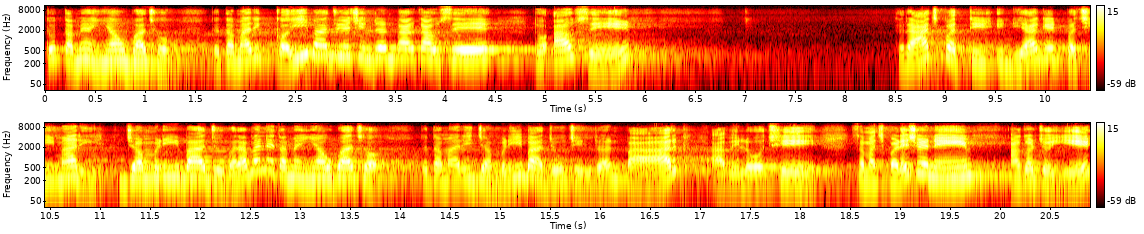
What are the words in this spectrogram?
તો તમે અહીંયા ઊભા છો. તો તમારી કઈ બાજુએ ચિલ્ડ્રન પાર્ક આવશે? તો આવશે રાજપથથી ઇન્ડિયા ગેટ પછી મારી જમણી બાજુ, બરાબર ને? તમે અહીંયા ઊભા છો. તો તમારી જમણી બાજુ ચિલ્ડ્રન પાર્ક આવેલો છે. સમજ પડે છે ને? આગળ જોઈએ.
